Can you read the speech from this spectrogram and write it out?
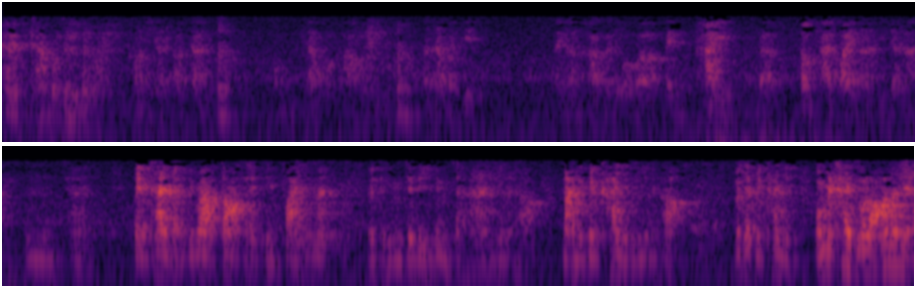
ขั้นในสิกขาบทนี้ครับขออนุญาตอาจารย์ของจำข่าวถ้าจำไม่ผิดในคำข่าวก็จะบอกว่าเป็นไข้แบบต้องใช้ไฟขนาดที่จะหาย อืมใช่ เป็นไข้แบบ ที่ว่าต้องอาศัยผิงไฟใช่ไหมถึงจะดีที่มันจะหายอย่างนี้นะครับ หมายถึงเป็นไข้อย่างนี้นะครับ ไม่ใช่เป็นไข้อย่างผมเป็นไข้ตัวร้อนนะเนี่ย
